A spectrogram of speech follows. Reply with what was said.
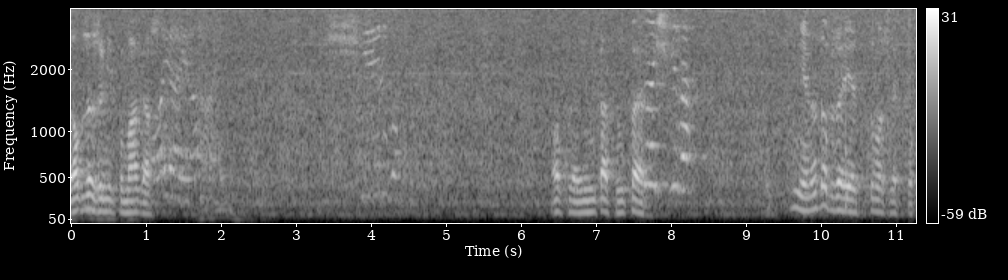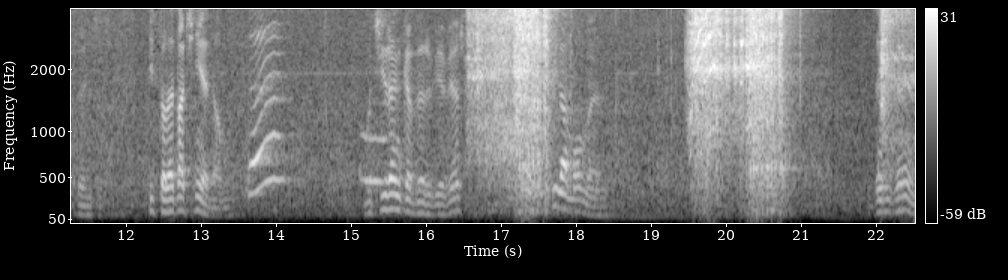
Dobrze, że mi pomagasz. Oj, oj, oj. O, kleninka, super. Coś chyba... Nie, no dobrze jest, tylko masz lekko kręcić. Pistoleta ci nie dam, E? bo ci rękę wyrwie, wiesz? Chwila, moment. Dzień, dzień.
